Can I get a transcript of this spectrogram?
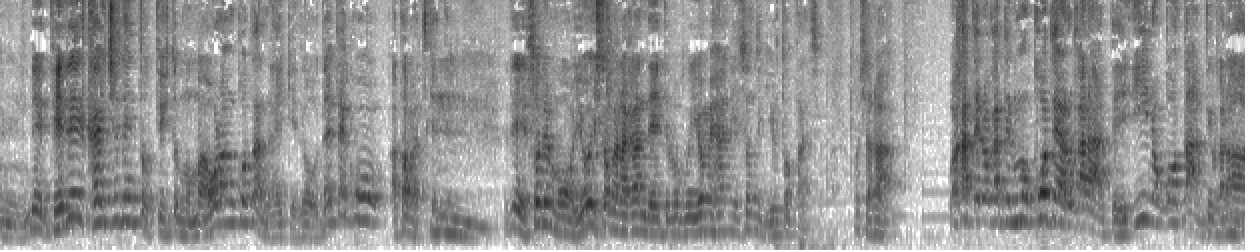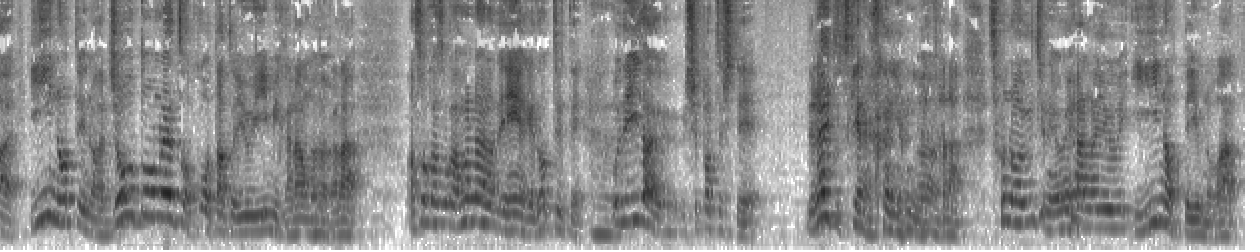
うん。で手で懐中電灯っていう人もまあおらんことはないけど大体こう頭つけて、うん。でそれも用意しとかなあかんでって僕嫁はんにその時言うとったんですよ。そしたら分かってる分かってるもう買うてやるからっていいの買うたって言うから、いいのっていうのは上等のやつを買うたという意味かな思ったから、あそうかそうかほんならええんやけどって言って、ほいでいざ出発してでライトつけなあかんようになったら、そのうちの嫁はんの言ういいのっていうのは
